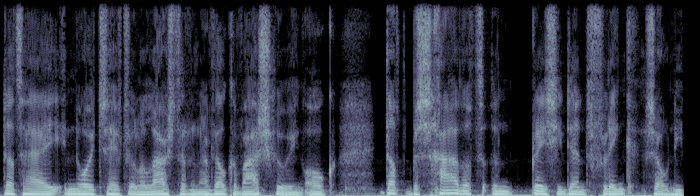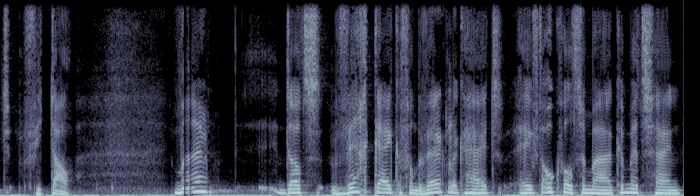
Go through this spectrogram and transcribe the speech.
dat hij nooit heeft willen luisteren naar welke waarschuwing ook. Dat beschadigt een president flink, zo niet vitaal. Maar dat wegkijken van de werkelijkheid heeft ook wel te maken met zijn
